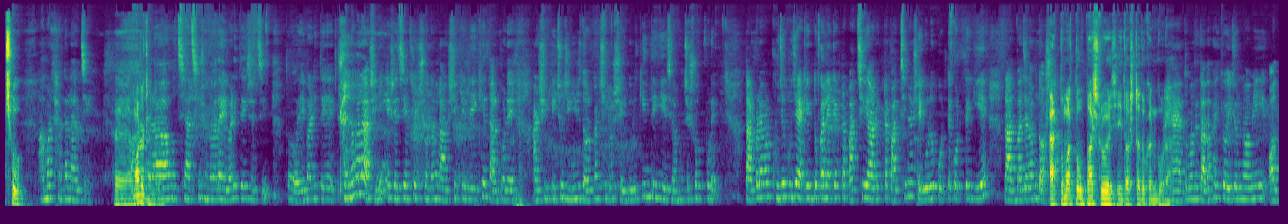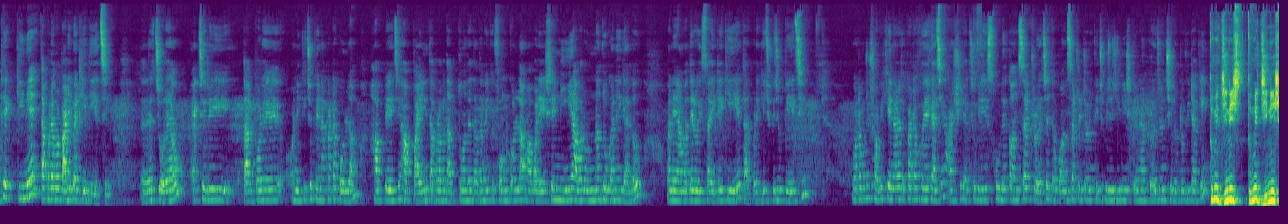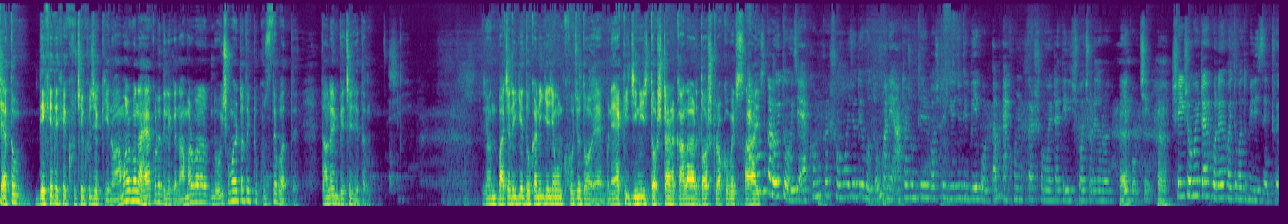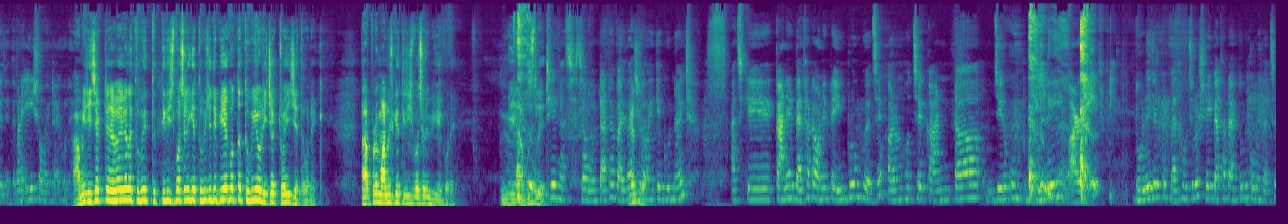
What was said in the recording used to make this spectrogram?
আমার ঠান্ডা লাগছে। হ্যাঁ আমারও ঠান্ডা। আমরা হচ্ছে আজকে সন্ধ্যাবেলা এই বাড়িতে এসেছি। তো এই বাড়িতে সন্ধ্যাবেলা আসিনি এসেছি অ্যাকচুয়ালি সন্ধ্যাবেলা আরশিকে রেখে তারপরে আরশির কিছু জিনিস দরকার ছিল সেগুলো কিনতে গিয়েছিলাম হচ্ছে সোদপুরে। তারপরে আবার খুঁজে খুঁজে এক এক দোকানে এক একটা পাচ্ছি আর একটা পাচ্ছি না সেগুলো করতে করতে গিয়ে রাত বাজালাম দশটা। আর তোমার তো অভ্যাস রয়েছে এই দশটা দোকান ঘোরা। হ্যাঁ তোমাদের দাদা ভাইকে ওই জন্য আমি অর্ধেক কিনে তারপরে আবার বাড়ি পাঠিয়ে দিয়েছি। চলে যাও। অ্যাকচুয়ালি তারপরে অনেক কিছু কেনাকাটা করলাম। হাফ পেয়েছি, হাফ পাইনি। তারপর আবার দাদা তোমাদের দাদা ভাইকে ফোন করলাম। আবার এসে নিয়ে আবার অন্য দোকানে গেল। মানে আমাদের ওই সাইডে গিয়ে তারপরে কিছু কিছু পেয়েছি। মোটামুটি সবই কেনাকাটা হয়ে গেছে। আর আরশির অ্যাকচুয়ালি স্কুলে কনসার্ট রয়েছে। তো কনসার্টের জন্য কিছু কিছু জিনিস কেনার প্রয়োজন ছিল টুকিটাকি। তুমি জিনিস তুমি জিনিস এত দেখে দেখে, খুঁজে খুঁজে কেনো? আমার বেলা হ্যাঁ করে দিলে কেন? আমার বেলা ওই সময়টা তো একটু খুঁজতে পারতে। তাহলে আমি বেঁচে যেতাম। যেমন বাজারে গিয়ে দোকানে গিয়ে যেমন খোঁজো মানে একই জিনিস দশটার কালার দশ রকমের সাইজ এখনকার ওই তো ওই যে এখনকার সময় যদি হতো মানে আঠাশ উনত্রিশ বছরে গিয়ে যদি বিয়ে করতাম এখনকার সময়টা তিরিশ বছরে ধরো বিয়ে হ্যাঁ। করছি হ্যাঁ। সেই সময়টায় হলে হয়তো বা তুমি রিজেক্ট হয়ে যেতে মানে এই সময়টায় হলে। আমি রিজেক্টেড হয়ে গেলে তুমি তিরিশ বছরে গিয়ে তুমি যদি বিয়ে করতে তুমিও রিজেক্ট হয়েই যেতে অনেক। তারপরে মানুষ গিয়ে তিরিশ বছরে বিয়ে করে। মেয়েরা বুঝলে? ঠিক আছে চলো টাটা বাই বাই সবাইকে গুড নাইট আজকে কানের ব্যথাটা অনেকটা ইমপ্রুভ হয়েছে, কারণ হচ্ছে কানটা যেরকম ধরলেই আর ধরলেই যেরকম ব্যথা হচ্ছিল, সেই ব্যথাটা একদমই কমে গেছে।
